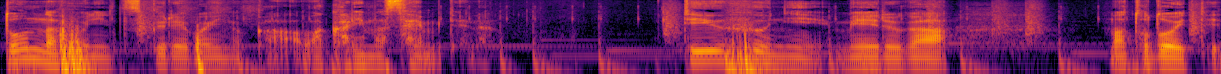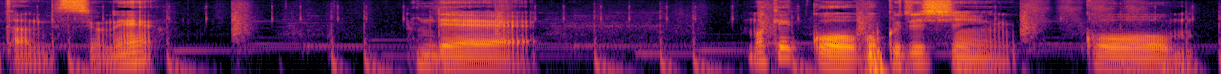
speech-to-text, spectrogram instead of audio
どんな風に作ればいいのか分かりませんみたいな。っていう風にメールが、まあ、届いていたんですよね。で、まあ、結構僕自身こう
